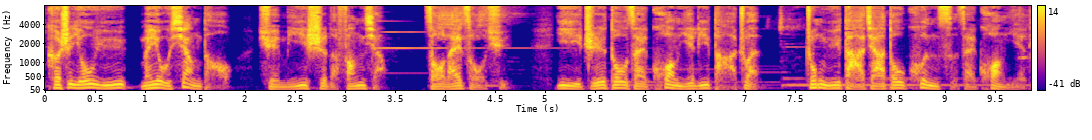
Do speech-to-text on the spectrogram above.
可是由于没有向导，却迷失了方向，走来走去，一直都在旷野里打转。终于，大家都困死在旷野里。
